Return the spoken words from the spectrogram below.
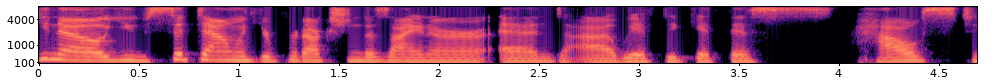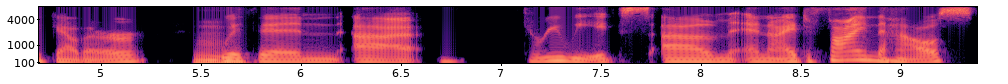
you know, you sit down with your production designer and uh, we have to get this house together Hmm. within uh three weeks, um, and I had to find the house.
